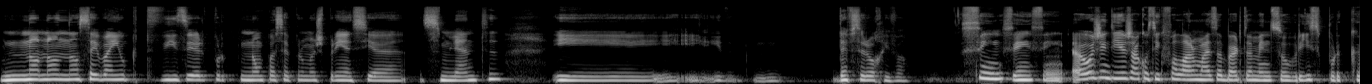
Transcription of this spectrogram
não, não, não sei bem o que te dizer porque não passei por uma experiência semelhante e, e deve ser horrível. Sim, sim, sim. Hoje em dia já consigo falar mais abertamente sobre isso porque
